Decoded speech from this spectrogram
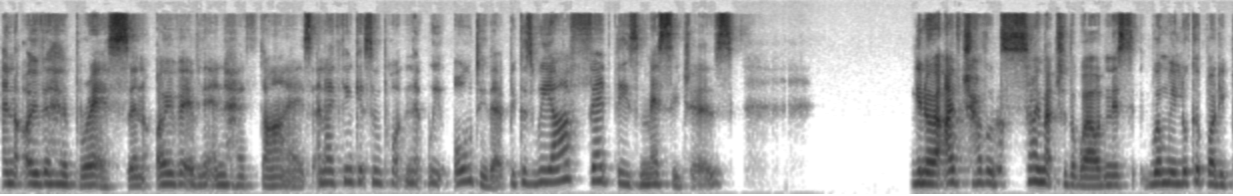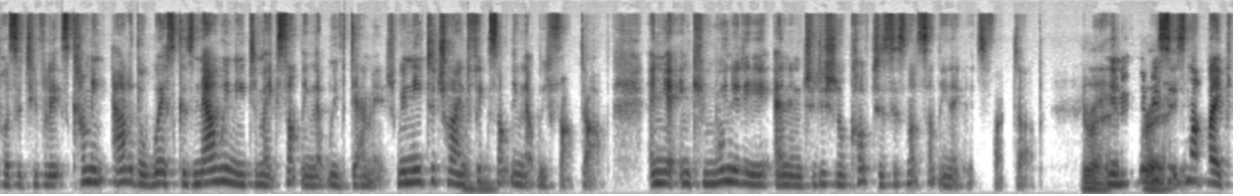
and over her breasts and over everything and her thighs. And I think it's important that we all do that because we are fed these messages. You know, I've traveled so much of the world, and this when we look at body positively, it's coming out of the West because now we need to make something that we've damaged. We need to try and mm-hmm. fix something that we fucked up. And yet, in community and in traditional cultures, it's not something that gets fucked up. Right. You know, there right. is, it's not like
